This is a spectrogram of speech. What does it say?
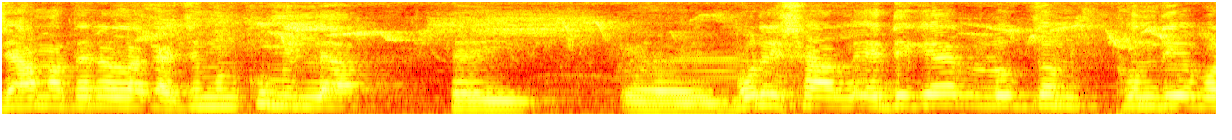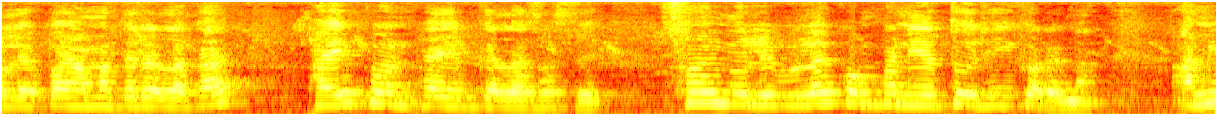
যে আমাদের এলাকায় যেমন কুমিল্লা এই, বরিশাল, এদিকের লোকজন ফোন দিয়ে বলে, কয় আমাদের এলাকায় ফাইভ পয়েন্ট ফাইভ গ্লাস আছে। ছয় মিলি বলে কোম্পানি তৈরি করে না। আমি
